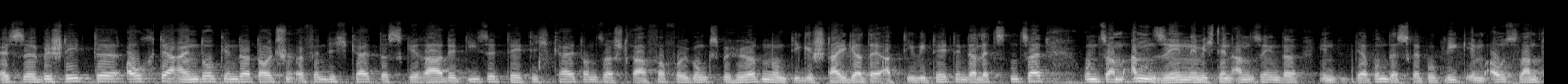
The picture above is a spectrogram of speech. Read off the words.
Es äh, besteht äh, auch der Eindruck in der deutschen Öffentlichkeit, dass gerade diese Tätigkeit unserer Strafverfolgungsbehörden und die gesteigerte Aktivität in der letzten Zeit unserem Ansehen, nämlich den Ansehen der, der Bundesrepublik im Ausland,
